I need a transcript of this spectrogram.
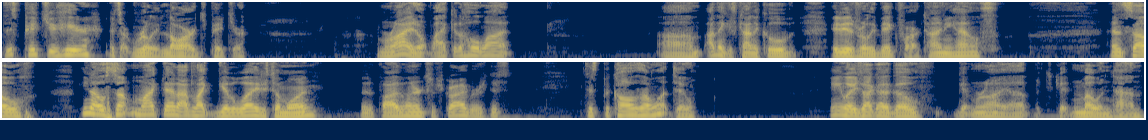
this picture here, it's a really large picture. Mariah don't like it a whole lot. Um, I think it's kind of cool, but it is really big for our tiny house. And so, you know, something like that I'd like to give away to someone at 500 subscribers just, just because I want to. Anyways, I gotta go get Mariah up. It's getting mowing time.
